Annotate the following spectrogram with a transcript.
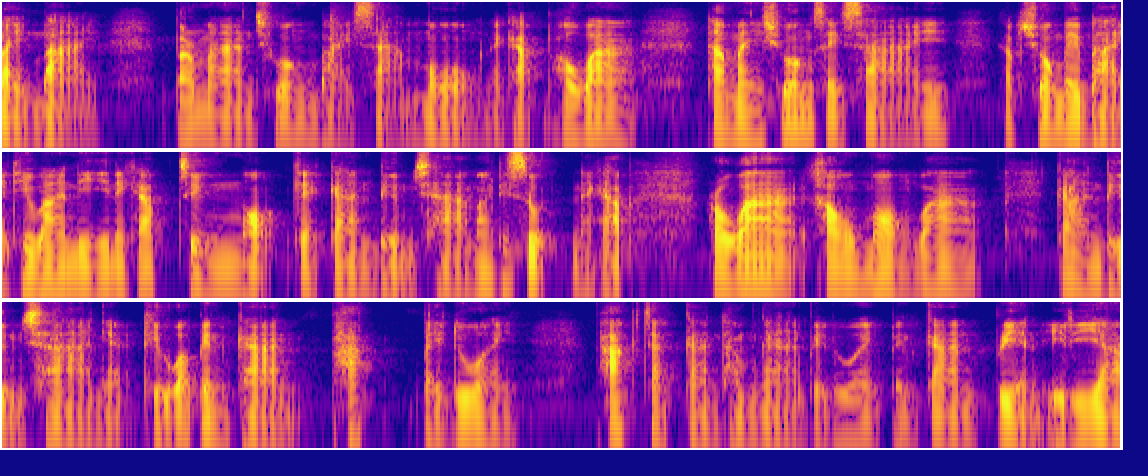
บ่ายๆ ประมาณช่วงบ่าย3โมงนะครับ เพราะว่าทำไมช่วงสายๆ กับช่วงบ่ายๆ ที่ว่านี้นะครับ จึงเหมาะแก่การดื่มชามากที่สุดนะครับ เพราะว่าเขามองว่าการดื่มชาเนี่ยถือว่าเป็นการพักไปด้วยพักจากการทำงานไปด้วย เป็นการเปลี่ยนอิริยา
